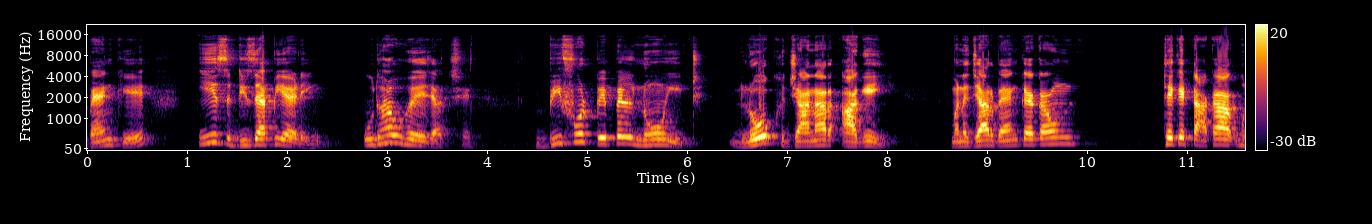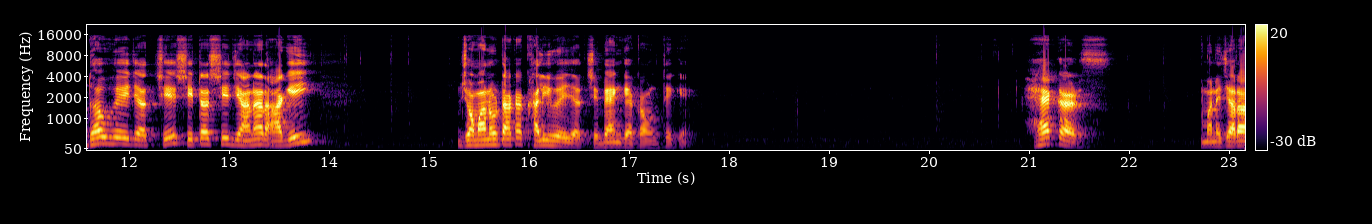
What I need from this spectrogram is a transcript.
ব্যাঙ্কে ইজ ডিজ্যাপিয়ারিং উধাও হয়ে যাচ্ছে। বিফোর পিপল নো ইট লোক জানার আগেই মানে যার ব্যাঙ্ক অ্যাকাউন্ট থেকে টাকা উধাও হয়ে যাচ্ছে, সেটা সে জানার আগেই জমানো টাকা খালি হয়ে যাচ্ছে ব্যাঙ্ক অ্যাকাউন্ট থেকে। হ্যাকার্স মানে যারা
